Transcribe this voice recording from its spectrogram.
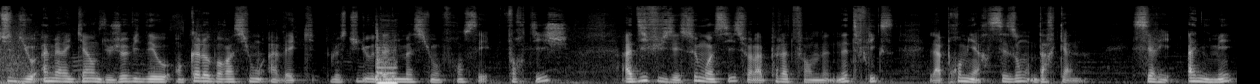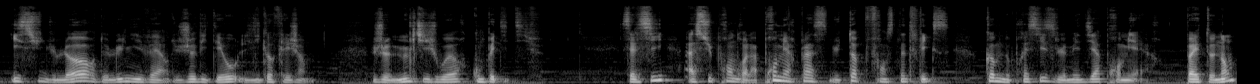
studio américain du jeu vidéo en collaboration avec le studio d'animation français Fortiche, a diffusé ce mois-ci sur la plateforme Netflix la première saison d'Arkane, série animée issue du lore de l'univers du jeu vidéo League of Legends, jeu multijoueur compétitif. Celle-ci a su prendre la première place du top France Netflix, comme nous précise le média Première. Pas étonnant,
